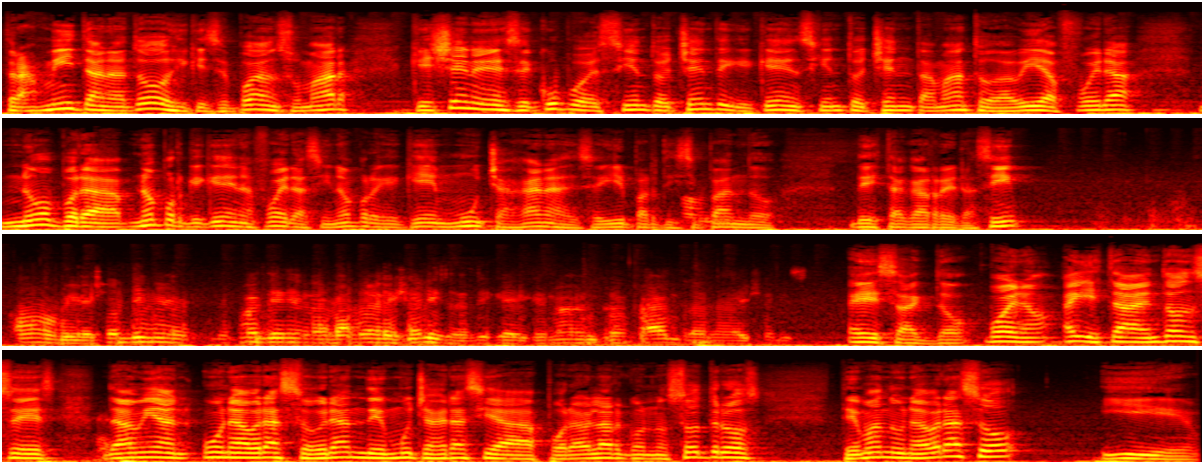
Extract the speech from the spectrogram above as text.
transmitan a todos y que se puedan sumar, que llenen ese cupo de 180 y que queden 180 más todavía afuera, no, para, no porque queden afuera, sino porque queden muchas ganas de seguir participando de esta carrera, ¿sí? Obvio, ya tiene, después tiene la carrera de así que que no entró acá entra en la de. Exacto. Bueno, ahí está. Entonces, Damián, un abrazo grande. Muchas gracias por hablar con nosotros. Te mando un abrazo y eh,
